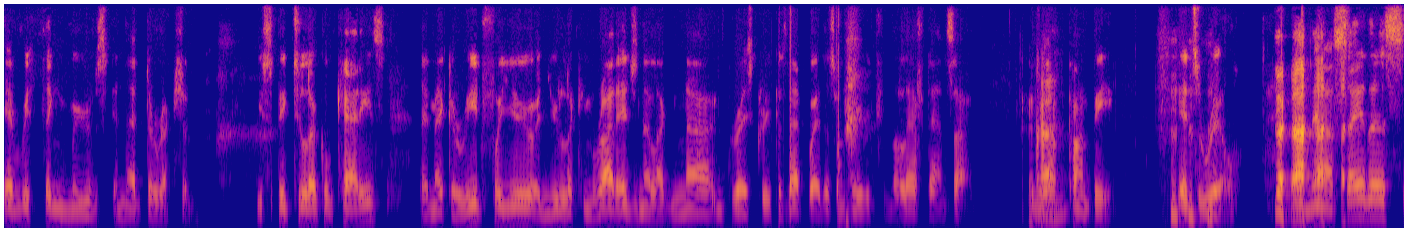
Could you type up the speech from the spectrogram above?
everything moves in that direction. You speak to local caddies, they make a read for you, and you're looking right edge, and they're like, "No, nah, Rae's Creek is that way. This one's moving from the left hand side." Okay. That can't be. It's real and then I say this,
